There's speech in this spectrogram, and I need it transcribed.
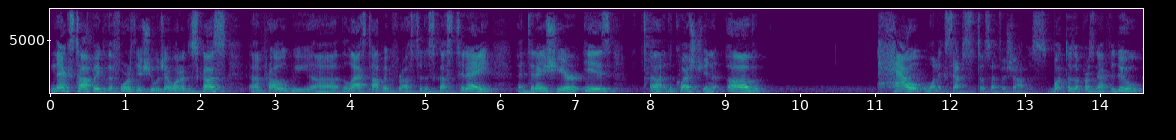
next topic, the fourth issue, which I want to discuss, um, probably uh, the last topic for us to discuss today, and today's shir is uh, the question of how one accepts Tosefah Shabbos. What does a person have to do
